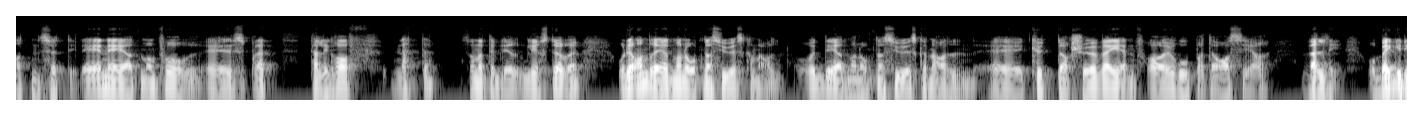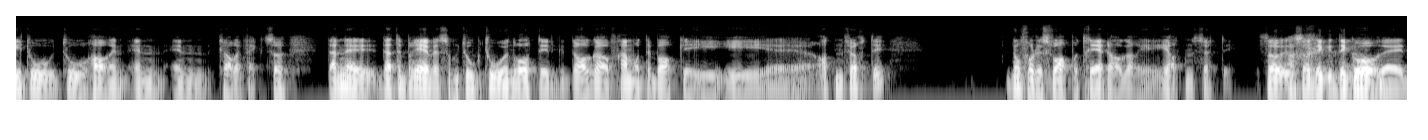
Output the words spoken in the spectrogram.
1870. Det ene er at man får eh, spredt telegrafnettet, sånn at det blir, blir større. Og det andre er at man åpner Suezkanalen. Og det at man åpner Suezkanalen, eh, kutter sjøveien fra Europa til Asia veldig. Og begge de to, to har en, en, en klar effekt. Så denne, dette brevet som tok 280 dager frem og tilbake i, i eh, 1840, nå får du svar på tre dager i, i 1870. Så, Ja. så det, det går eh,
